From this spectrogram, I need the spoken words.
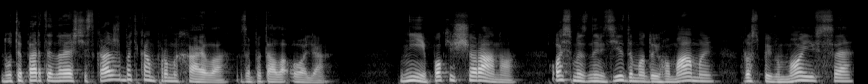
Ну, тепер ти нарешті скажеш батькам про Михайла? запитала Оля. Ні, поки що рано. Ось ми з ним з'їдемо до його мами, розповімо їй все,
